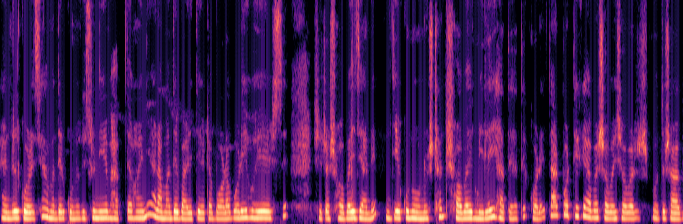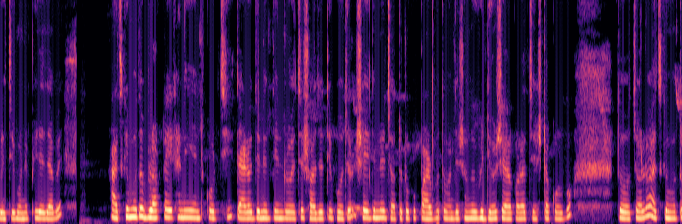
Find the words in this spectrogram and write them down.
হ্যান্ডেল করেছে। আমাদের কোনো কিছু নিয়ে ভাবতে হয়নি আর আমাদের বাড়িতে এটা বরাবরই হয়ে এসছে, সেটা সবাই জানে। যে কোনো অনুষ্ঠান সবাই মিলেই হাতে হাতে করে। তারপর থেকে আবার সবাই সবার মতো স্বাভাবিক জীবনে ফিরে যাবে। আজকের মতো ব্লগটা এখানেই এন্ড করছি। তেরো দিনের দিন রয়েছে সজতি ভোজন। সেই দিনের যতটুকু পারব তোমাদের সঙ্গে ভিডিও শেয়ার করার চেষ্টা করব। তো চলো আজকের মতো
